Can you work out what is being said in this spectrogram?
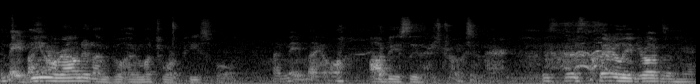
I made my Being own. around it, I'm I'm much more peaceful. I made my own. Obviously, there's drugs in there. there's, there's clearly drugs in here.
